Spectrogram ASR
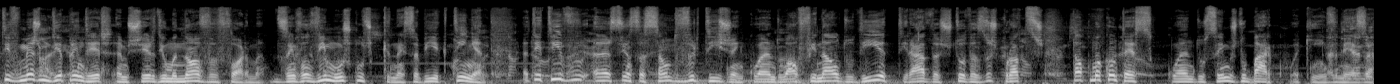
Tive mesmo de aprender a mexer de uma nova forma. Desenvolvi músculos que nem sabia que tinha. Até tive a sensação de vertigem quando, ao final do dia, tiradas todas as próteses, tal como acontece quando saímos do barco aqui em Veneza.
